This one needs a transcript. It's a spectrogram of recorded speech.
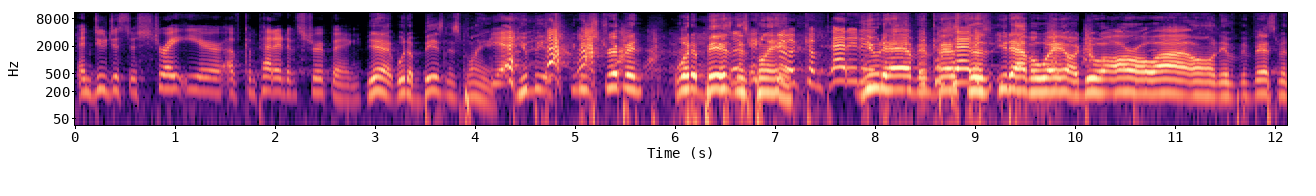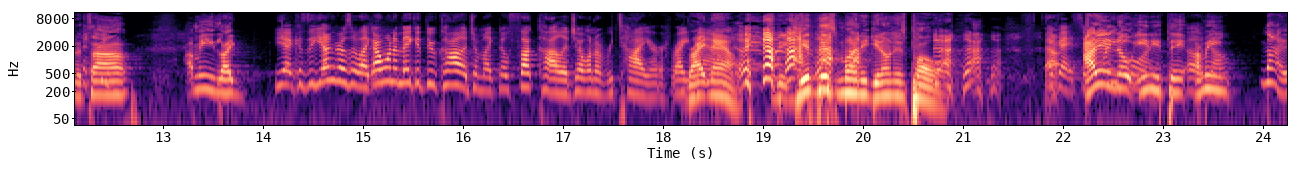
and do just a straight year of competitive stripping. yeah, with a business plan. Yeah. You be you be stripping with a business plan. a competitive. You'd have investors. You'd have a way or do a ROI on investment of time. I mean, like Yeah, because the young girls are like, I want to make it through college. I'm like, no, fuck college. I want to retire right, right now, get this money, get on this pole. okay, so I didn't know anything. Oh, I mean, no. nah,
